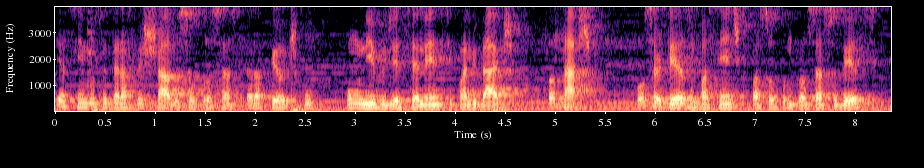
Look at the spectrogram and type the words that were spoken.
E assim você terá fechado o seu processo terapêutico com um nível de excelência e qualidade fantástico. Com certeza, um paciente que passou por um processo desse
